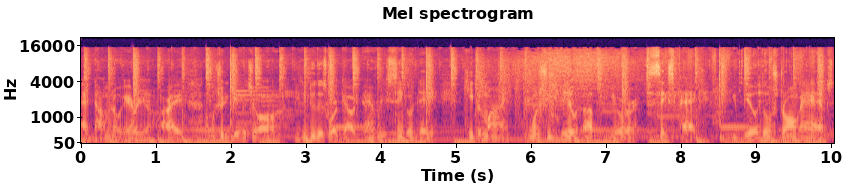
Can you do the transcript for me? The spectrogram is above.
abdominal area, all right? I want you to give it your all. You can do this workout every single day. Keep in mind, once you build up your six pack, you build those strong abs,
